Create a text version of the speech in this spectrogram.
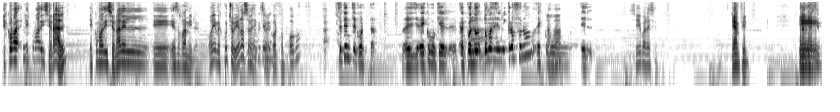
Es como, es como adicional. Es como adicional el eh, es Ramiller. Oye, ¿me escucho bien o se me, se corta un poco? Se te entrecorta. Es es como que eh, cuando Ah. tomas el micrófono es como Ajá. el Sí, parece. Ya, en fin. Algo Eh,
